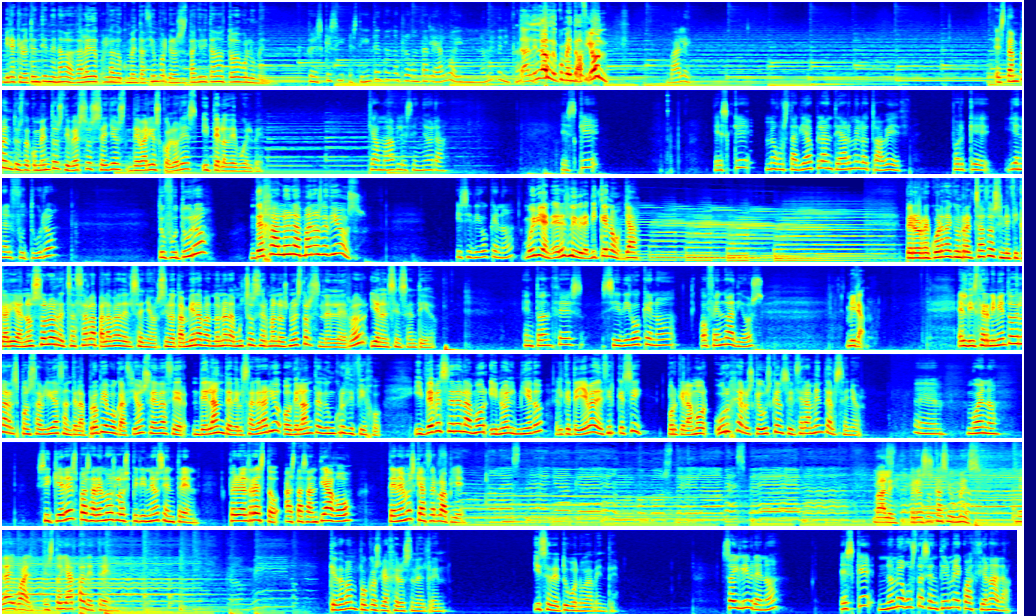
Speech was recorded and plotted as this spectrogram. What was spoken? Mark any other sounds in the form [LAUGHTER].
Mira, que no te entiende nada, dale la documentación porque nos está gritando a todo volumen. pero es que sí, estoy intentando preguntarle algo y no me hace ni caso. ¡Dale la documentación! Vale. Estampa en tus documentos diversos sellos de varios colores y te lo devuelve. Qué amable, señora. Es que... Es que me gustaría planteármelo otra vez. Porque... ¿Y en el futuro? ¿Tu futuro? Déjalo en las manos de Dios. ¿Y si digo que no? Muy bien, eres libre, di que no, ya. Pero recuerda que un rechazo significaría no solo rechazar la palabra del Señor, sino también abandonar a muchos hermanos nuestros en el error y en el sinsentido. Entonces, si digo que no, ofendo a Dios. Mira, el discernimiento de la responsabilidad ante la propia vocación se ha de hacer delante del sagrario o delante de un crucifijo, y debe ser el amor y no el miedo el que te lleve a decir que sí, porque el amor urge a los que busquen sinceramente al Señor. Eh, bueno, si quieres pasaremos los Pirineos en tren, pero el resto, hasta Santiago, tenemos que hacerlo a pie. Vale, pero eso es casi un mes. Me da igual, estoy harta de tren. Quedaban pocos viajeros en el tren. Y se detuvo nuevamente. Soy libre, ¿no? Es que no me gusta sentirme coaccionada.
